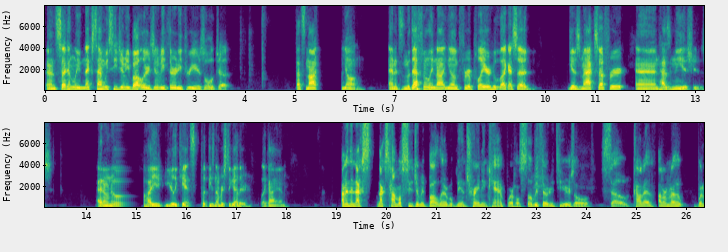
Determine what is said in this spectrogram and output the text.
And secondly, next time we see Jimmy Butler, he's going to be 33 years old, Jett. That's not young. And it's definitely not young for a player who, like I said, gives max effort and has knee issues. I don't know how you, you really can't put these numbers together like I am. I mean, the next next time I'll see Jimmy Butler will be in training camp where he'll still be 32 years old. So kind of, I don't know what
